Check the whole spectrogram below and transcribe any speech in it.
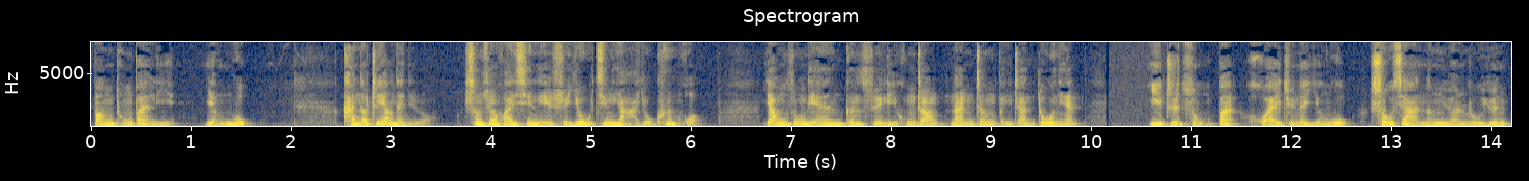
帮同办理营务。看到这样的内容，盛宣怀心里是又惊讶又困惑。杨宗廉跟随李鸿章南征北战多年，一直总办淮军的营务。手下能员如云，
